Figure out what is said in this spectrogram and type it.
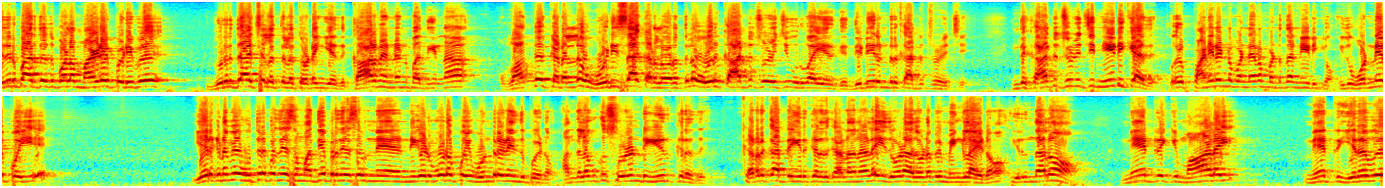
எதிர்பார்த்தது போல் மழை பொழிவு விருதாச்சலத்தில் தொடங்கியது. காரணம் என்னன்னு பார்த்தீங்கன்னா வங்கக்கடலில் ஒடிசா கடலோரத்தில் ஒரு காற்று சுழற்சி உருவாகியிருக்கு. திடீரென்று காற்று சுழற்சி. இந்த காற்று சுழற்சி நீடிக்காது. ஒரு பன்னிரெண்டு மணி நேரம் மட்டும்தான் நீடிக்கும். இது உடனே போய் ஏற்கனவே உத்தரப்பிரதேசம் மத்திய பிரதேசம் நிகழ்வோடு போய் ஒன்றிணைந்து போயிடும். அந்தளவுக்கு சுழண்டு இருக்கிறது கடற்காற்று இருக்கிறது இதோட அதோட போய் மிங்கிளாயிடும் இருந்தாலும் நேற்றைக்கு மாலை நேற்று இரவு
